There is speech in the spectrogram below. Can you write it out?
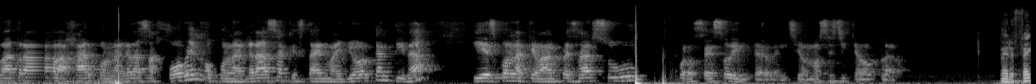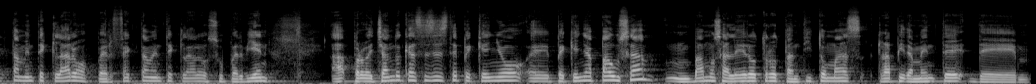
Va a trabajar con la grasa joven o con la grasa que está en mayor cantidad y es con la que va a empezar su proceso de intervención. No sé si quedó claro. Perfectamente claro, perfectamente claro, súper bien. Aprovechando que haces este pequeño, eh, pequeña pausa, mm, vamos a leer otro tantito más rápidamente de,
